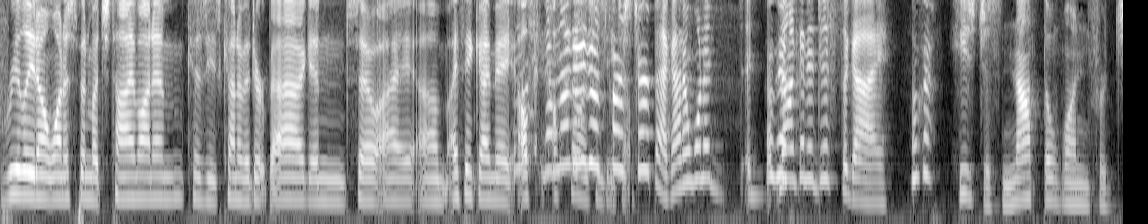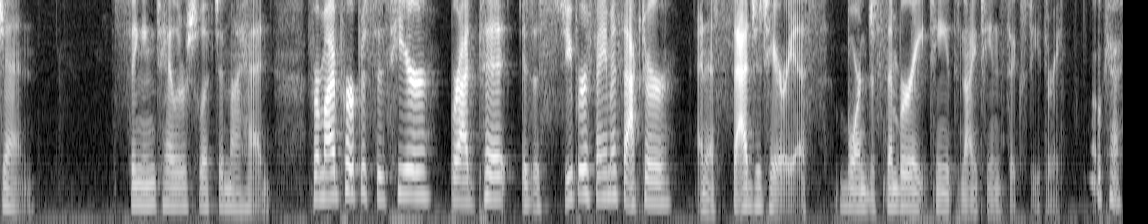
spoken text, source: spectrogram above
really don't want to spend much time on him because he's kind of a dirtbag, and so I um I think I may. I'll, no, I'll I'm not fill going in to go as far as dirtbag. I don't want to. Okay. Not going to diss the guy. Okay. He's just not the one for Jen. Singing Taylor Swift in my head. For my purposes here, Brad Pitt is a super famous actor and a Sagittarius, born December 18th, 1963. Okay.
